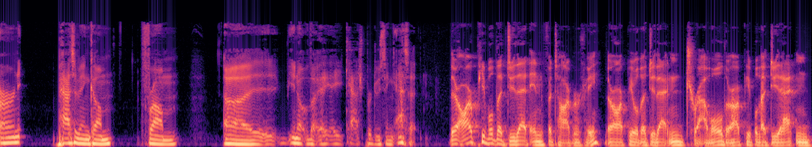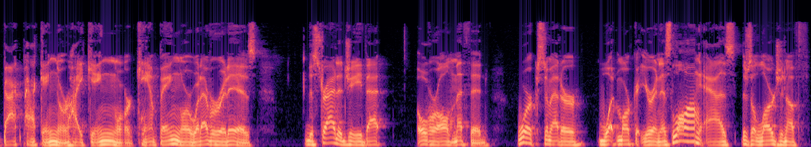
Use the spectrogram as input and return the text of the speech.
earn passive income from, uh, you know, a, a cash producing asset. There are people that do that in photography. There are people that do that in travel. There are people that do that in backpacking or hiking or camping or whatever it is. The strategy, that overall method works no matter what market you're in, as long as there's a large enough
